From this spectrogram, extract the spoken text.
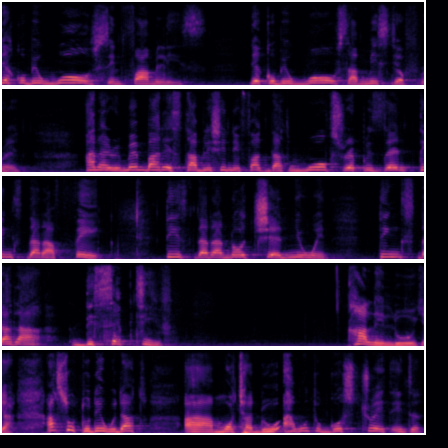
there could be wolves in families. There could be wolves amidst your friends. And I remember establishing the fact that wolves represent things that are fake, things that are not genuine, things that are deceptive. Hallelujah. And so today, without uh, much ado, I want to go straight into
